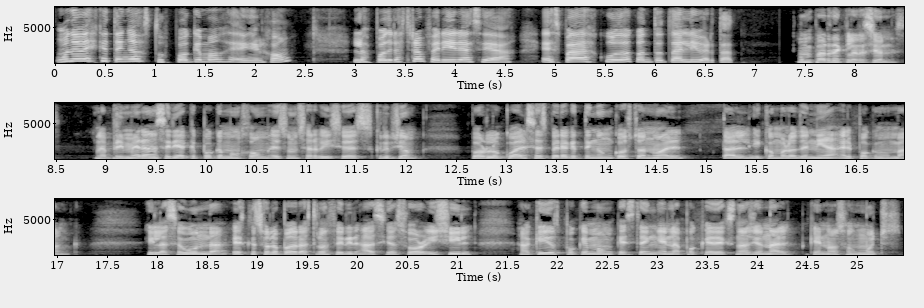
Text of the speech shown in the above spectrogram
Una vez que tengas tus Pokémon en el home, los podrás transferir hacia Espada Escudo con total libertad. Un par de aclaraciones. La primera sería que Pokémon Home es un servicio de suscripción, por lo cual se espera que tenga un costo anual tal y como lo tenía el Pokémon Bank. Y la segunda es que solo podrás transferir hacia Sword y Shield aquellos Pokémon que estén en la Pokédex nacional, que no son muchos.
